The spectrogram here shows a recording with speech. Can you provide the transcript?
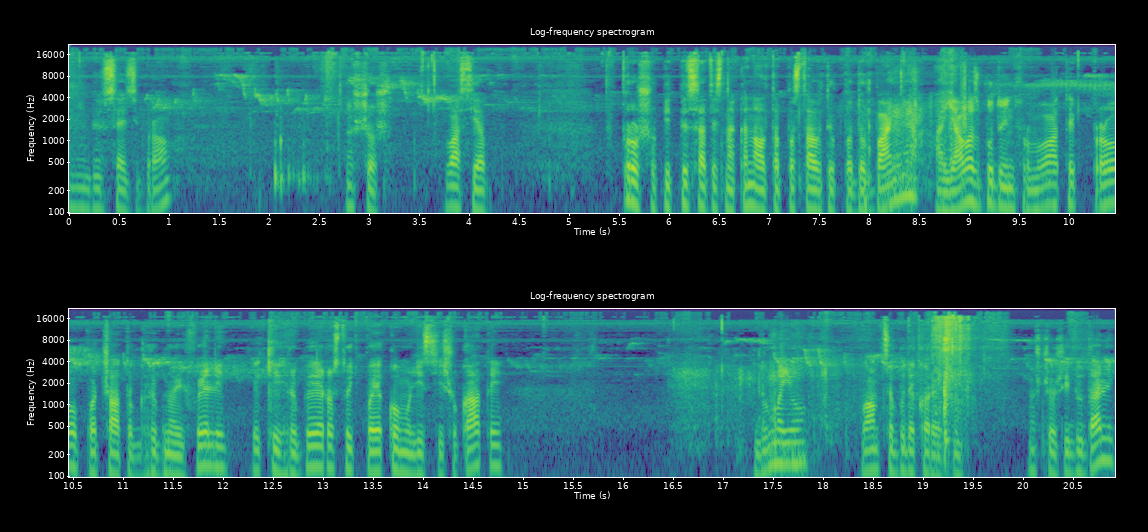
Ніби все зібрав. Ну що ж, вас я Прошу підписатись на канал та поставити вподобання, а я вас буду інформувати про початок грибної хвилі, які гриби ростуть, по якому лісі шукати. Думаю, вам це буде корисно. Ну що ж, йду далі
